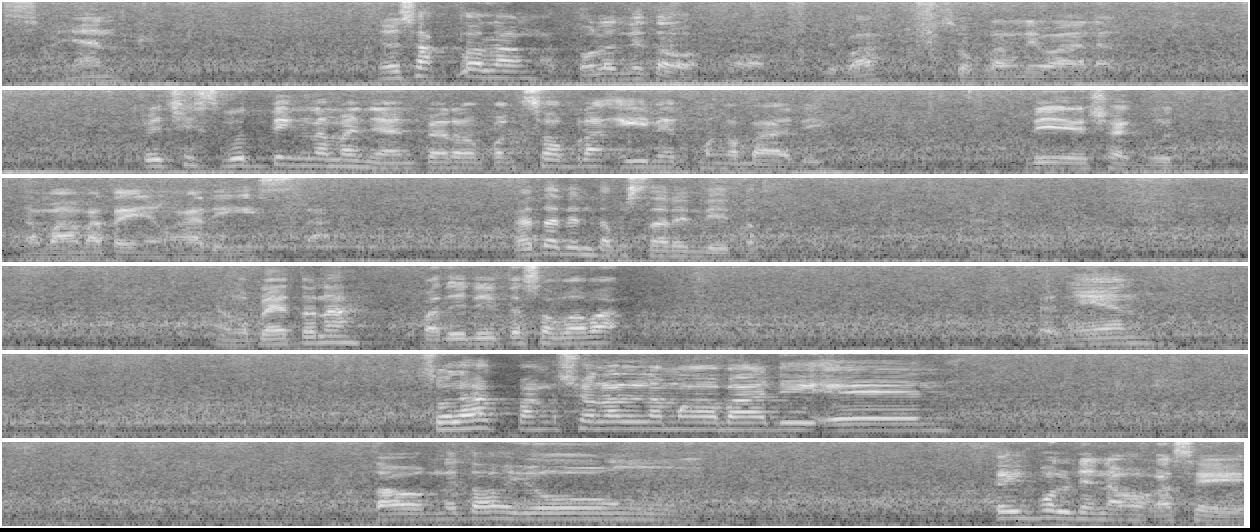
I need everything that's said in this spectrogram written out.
So, yan. Yung sakto lang, tulad nito, oh, di ba? Sobrang liwanag. Which is good thing naman yan, pero pag sobrang init mga buddy, hindi yan siya good. Namamatay yung ating isla. Kata din, tapos na rin dito. Ang kompleto na. Pati dito sa baba. Ganyan. So lahat functional na mga body and tawag nito yung thankful din ako kasi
